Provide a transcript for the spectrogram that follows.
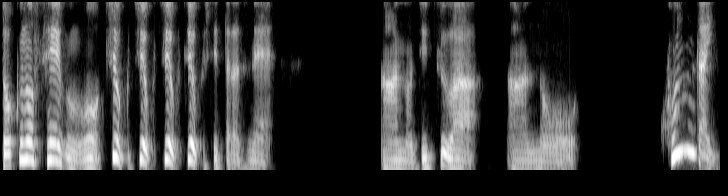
毒の成分を強く強く強く強くしていったらですね、あの、実は、あの、本来効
